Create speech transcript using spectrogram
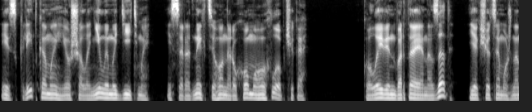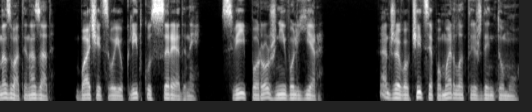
із клітками і ошаленілими дітьми, і серед них цього нерухомого хлопчика. Коли він вертає назад, якщо це можна назвати назад, бачить свою клітку зсередини, свій порожній вольєр. Адже вовчиця померла тиждень тому.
